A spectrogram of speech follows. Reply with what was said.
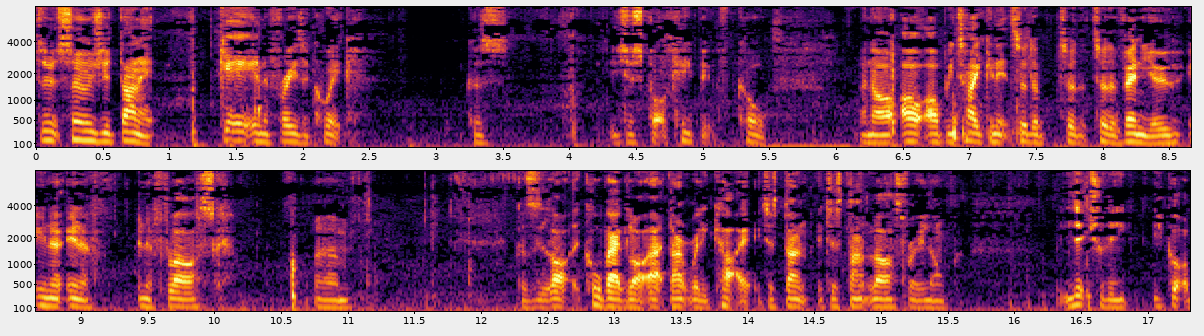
Do as soon as you've done it, get it in the freezer quick, because you just got to keep it cool. And I'll, I'll, I'll, be taking it to the to the to the venue in a in a in a flask. Um, because like a cool bag like that don't really cut it. It just don't it just don't last very long. Literally, you got to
